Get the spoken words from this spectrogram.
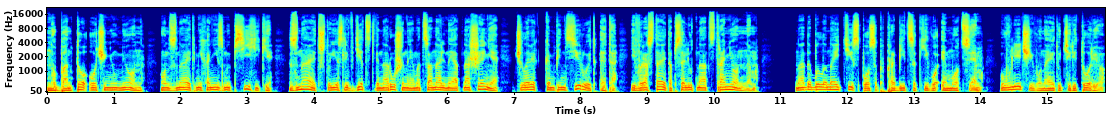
но Банто очень умен. Он знает механизмы психики, знает, что если в детстве нарушены эмоциональные отношения, человек компенсирует это и вырастает абсолютно отстраненным — надо было найти способ пробиться к его эмоциям, увлечь его на эту территорию,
